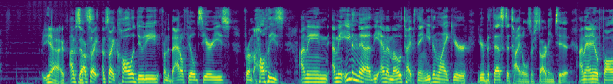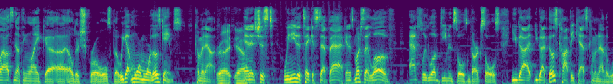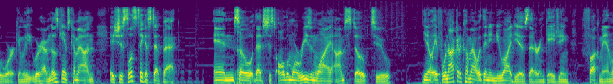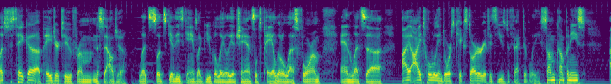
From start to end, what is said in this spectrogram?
Yeah. I'm, so, I'm sorry. I'm sorry. Call of Duty from the Battlefield series, from all these. I mean, I mean, even the the MMO type thing, even like your your Bethesda titles are starting to. I mean, I know Fallout's nothing like uh, uh, Elder Scrolls, but we got more and more of those games coming out. Right. Yeah. And it's just we need to take a step back. And as much as I love, absolutely love Demon Souls and Dark Souls, you got you got those copycats coming out of the woodwork, and we we're having those games come out, and it's just let's take a step back. And so that's just all the more reason why I'm stoked to you know, if we're not going to come out with any new ideas that are engaging, fuck, man, let's just take a, a page or two from nostalgia. Let's let's give these games like Yooka-Laylee a chance. Let's pay a little less for them, and let's. Uh, I I totally endorse Kickstarter if it's used effectively. Some companies.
